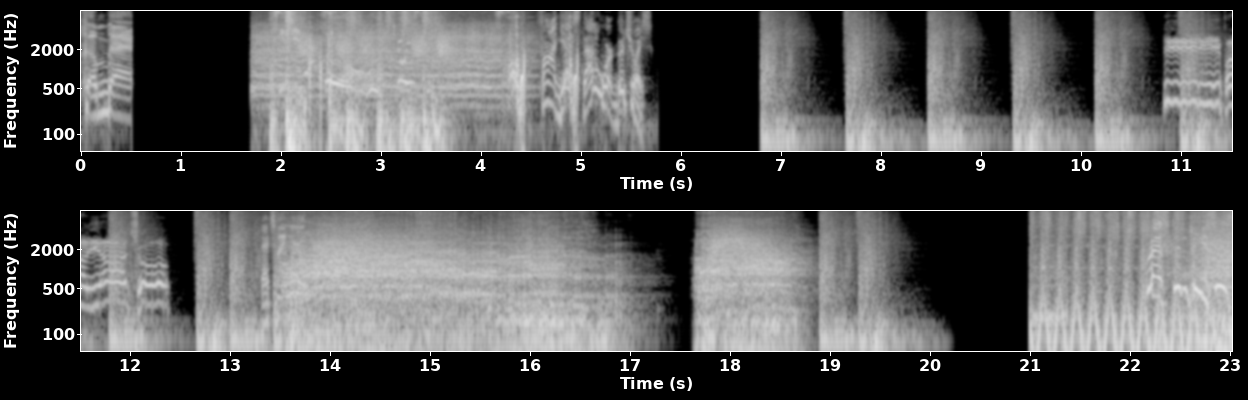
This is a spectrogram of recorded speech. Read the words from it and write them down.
Come back. Yes, that'll work. Good choice. That's my world. Rest in pieces!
